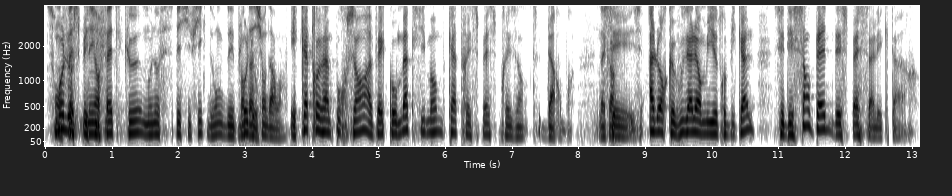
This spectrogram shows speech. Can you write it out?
sont en fait, n'est en fait que monospécifiques, donc des plantations d'arbres. Et 80% avec au maximum quatre espèces présentes d'arbres. Alors que vous allez en milieu tropical, c'est des centaines d'espèces à l'hectare.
